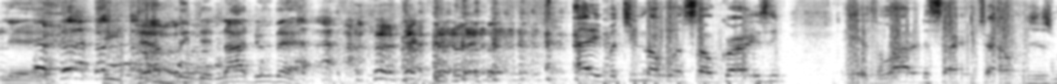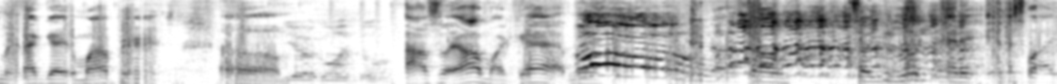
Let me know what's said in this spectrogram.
Yeah, he definitely did not do that. hey, but you know what's so crazy? Is a lot of the same challenges, man. I gave to my parents. Um, You're going through them. I was like, oh my god, man. Oh! So, so you look at it, and it's like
